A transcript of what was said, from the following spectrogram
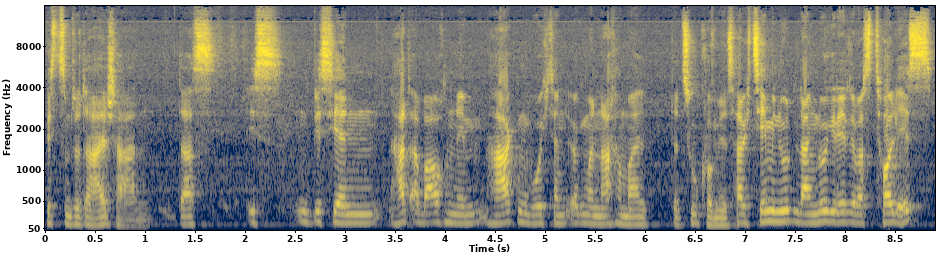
Bis zum Totalschaden. Das ist ein bisschen, hat aber auch einen Haken, wo ich dann irgendwann nachher mal dazukomme. Jetzt habe ich zehn Minuten lang nur geredet, was toll ist.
